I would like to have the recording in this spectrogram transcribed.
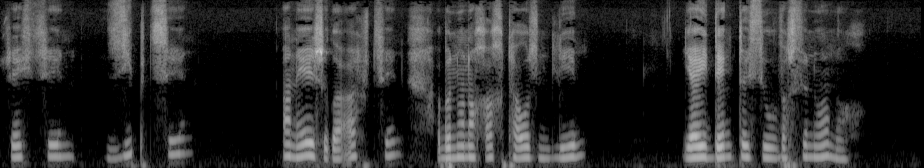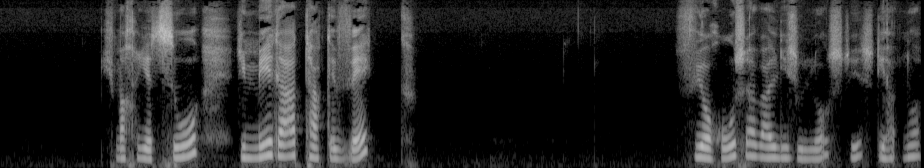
16, 17. Ah nee, sogar 18. Aber nur noch 8000 Leben. Ja, ihr denkt euch so, was für nur noch. Ich mache jetzt so die Mega-Attacke weg. Für Rosa, weil die so lost ist. Die hat nur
